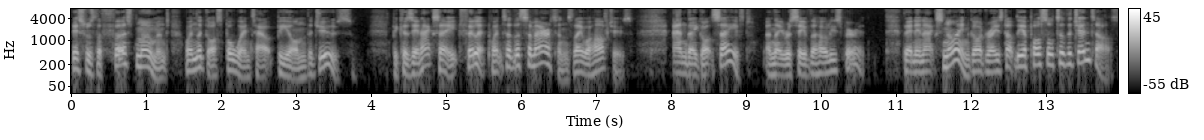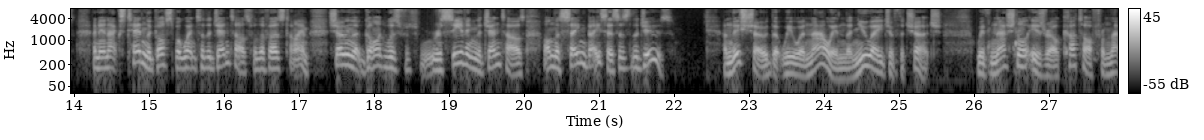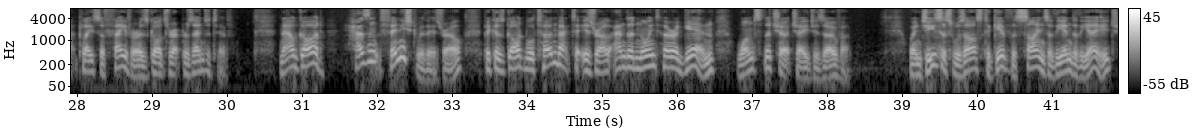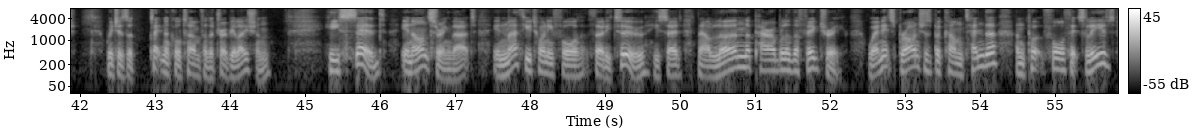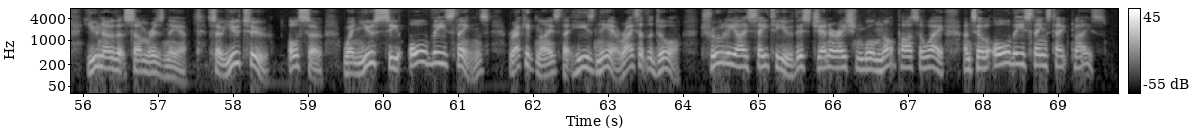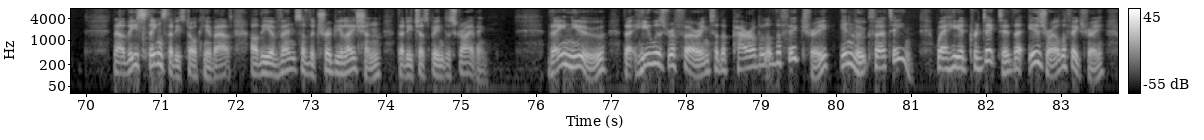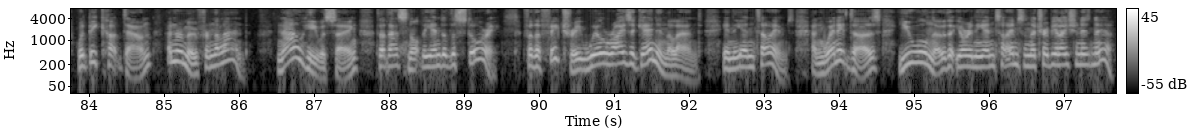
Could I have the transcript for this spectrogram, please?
This was the first moment when the gospel went out beyond the Jews. Because in Acts 8, Philip went to the Samaritans, they were half Jews, and they got saved, and they received the Holy Spirit. Then in Acts 9, God raised up the apostle to the Gentiles. And in Acts 10, the gospel went to the Gentiles for the first time, showing that God was receiving the Gentiles on the same basis as the Jews. And this showed that we were now in the new age of the church, with national Israel cut off from that place of favor as God's representative. Now God hasn't finished with Israel because God will turn back to Israel and anoint her again once the church age is over. When Jesus was asked to give the signs of the end of the age, which is a technical term for the tribulation, he said in answering that in Matthew 24:32 he said now learn the parable of the fig tree. When its branch has become tender and put forth its leaves you know that summer is near. So you too also when you see all these things recognize that he is near right at the door truly i say to you this generation will not pass away until all these things take place now, these things that he's talking about are the events of the tribulation that he's just been describing. They knew that he was referring to the parable of the fig tree in Luke 13, where he had predicted that Israel, the fig tree, would be cut down and removed from the land. Now he was saying that that's not the end of the story, for the fig tree will rise again in the land in the end times. And when it does, you will know that you're in the end times and the tribulation is near.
